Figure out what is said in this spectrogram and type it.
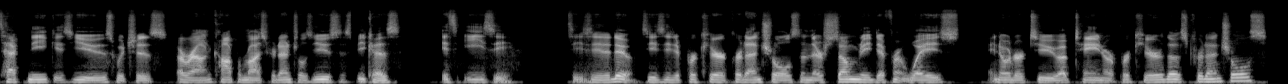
technique is used, which is around compromised credentials used, is because it's easy. It's easy to do. It's easy to procure credentials. And there's so many different ways in order to obtain or procure those credentials.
